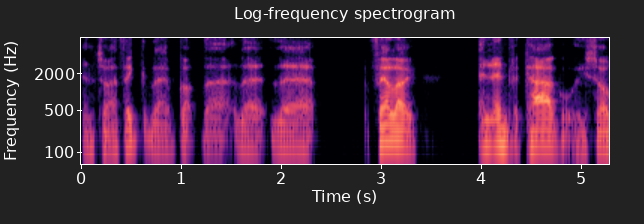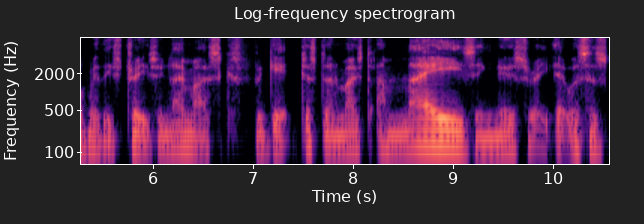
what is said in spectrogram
And so I think they've got the, the, the fellow in Invercargill who sold me these trees, whose name I forget, just a most amazing nursery. It was his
